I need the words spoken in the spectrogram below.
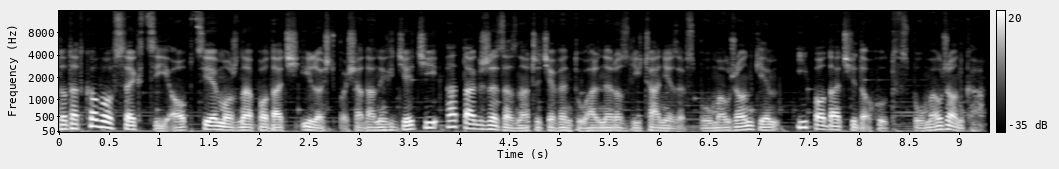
Dodatkowo w sekcji opcje można podać ilość posiadanych dzieci, a także zaznaczyć ewentualne rozliczanie ze współmałżonkiem i podać dochód współmałżonka.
